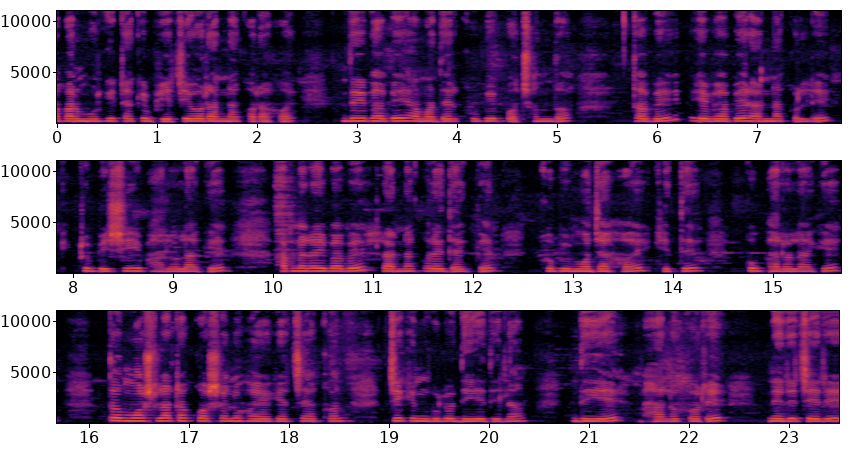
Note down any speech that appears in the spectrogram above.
আবার মুরগিটাকে ভেজেও রান্না করা হয়। দুইভাবে আমাদের খুবই পছন্দ। তবে এভাবে রান্না করলে একটু বেশি ভালো লাগে। আপনারা এইভাবে রান্না করে দেখবেন, খুবই মজা হয়, খেতে খুব ভালো লাগে। তো মশলাটা কষানো হয়ে গেছে এখন, চিকেনগুলো দিয়ে দিলাম। দিয়ে ভালো করে নেড়ে চেড়ে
